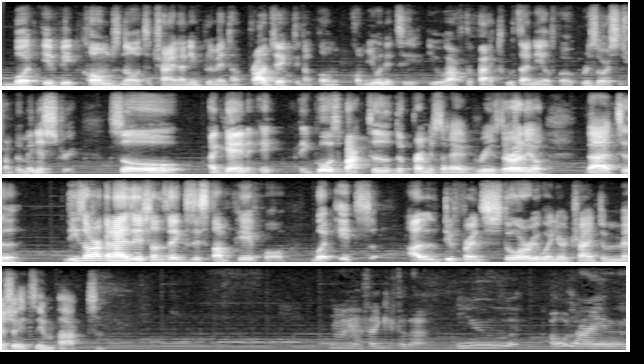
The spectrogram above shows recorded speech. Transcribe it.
But if it comes now to try and implement a project in a com- community, you have to fight tooth and nail for resources from the ministry. So again, it, it goes back to the premise that I had raised earlier that uh, these organizations exist on paper, but it's a different story when you're trying to measure its impact. Oh yeah, thank you for that. You outline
